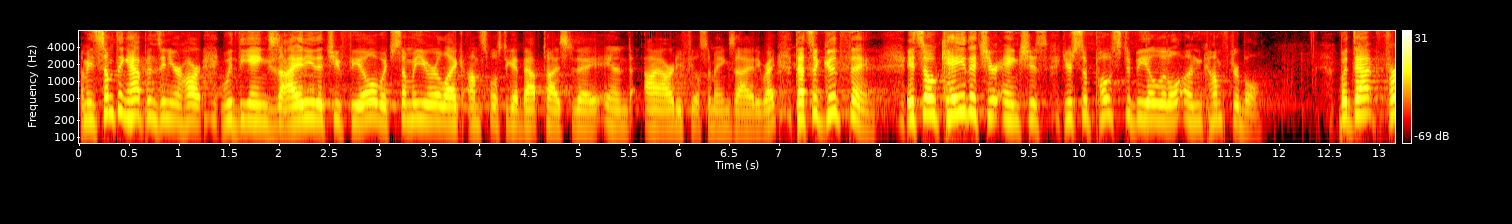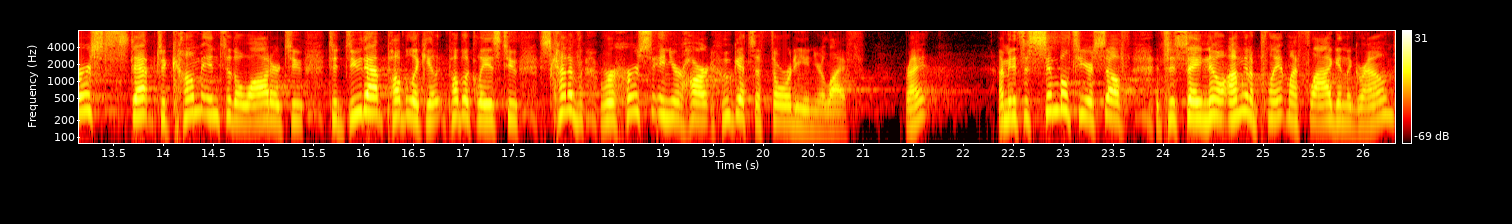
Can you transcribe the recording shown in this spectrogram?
I mean, something happens in your heart with the anxiety that you feel, which some of you are like, I'm supposed to get baptized today, and I already feel some anxiety, right? That's a good thing. It's okay that you're anxious. You're supposed to be a little uncomfortable. But that first step to come into the water, to, to do that public, publicly, is to kind of rehearse in your heart who gets authority in your life, right? I mean, it's a symbol to yourself to say, no, I'm going to plant my flag in the ground,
